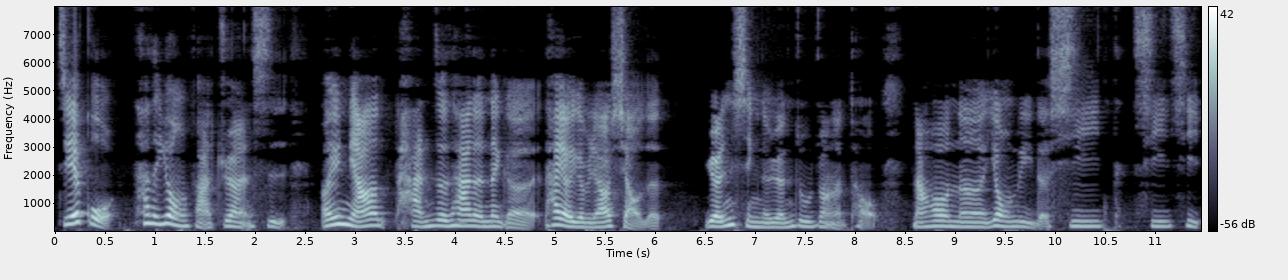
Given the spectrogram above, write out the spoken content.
结果它的用法居然是，而你要含着它的那个，它有一个比较小的圆形的圆柱状的头，然后呢，用力的吸吸气，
